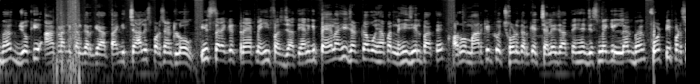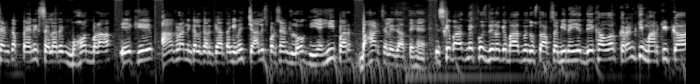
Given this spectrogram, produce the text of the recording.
लगभग जो कि आंकड़ा निकल करके आता है कि 40 परसेंट लोग इस तरह के ट्रैप में ही फंस जाते हैं। यानी कि पहला ही झटका वो यहाँ पर नहीं झेल पाते और वो मार्केट को छोड़ करके चले जाते हैं, जिसमें कि लगभग 40 परसेंट का पैनिक सेलर एक बहुत बड़ा एक ये आंकड़ा निकल करके आता है कि भाई 40 परसेंट लोग यहीं पर बाहर चले जाते हैं। इसके बाद में कुछ दिनों के बाद में दोस्तों आप सभी ने ये देखा होगा और करंट की मार्केट का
